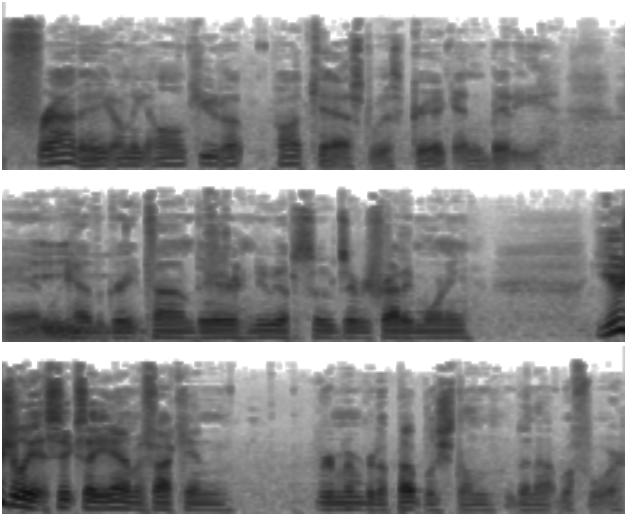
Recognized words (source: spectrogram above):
Friday on the All Queued Up podcast with Greg and Betty. And we have a great time there. New episodes every Friday morning. Usually at 6 a.m. if I can remember to publish them the night before.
